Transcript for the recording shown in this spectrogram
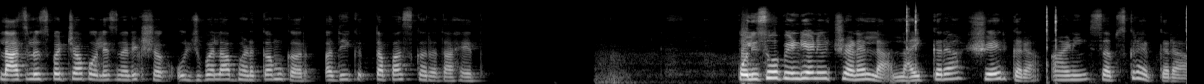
लाचलुचपतच्या पोलीस निरीक्षक उज्ज्वला भडकमकर अधिक तपास करत आहेत. पोलीस ऑफ इंडिया न्यूज चॅनलला लाईक करा शेअर करा आणि सबस्क्राईब करा.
